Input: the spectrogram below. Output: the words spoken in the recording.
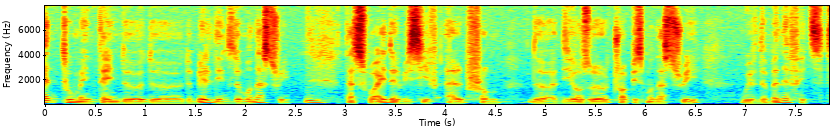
and to maintain the, the, the buildings, the monastery. That's why they receive help from the, the other Trappist monastery with the benefits.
